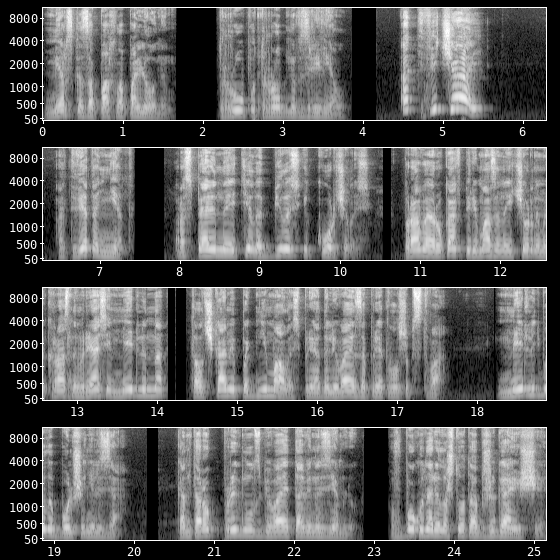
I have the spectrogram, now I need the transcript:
мерзко запахло паленым. Труп утробно взревел. «Отвечай!» Ответа нет. Распяленное тело билось и корчилось. Правая рука в перемазанной черным и красным рясе медленно толчками поднималась, преодолевая запрет волшебства. Медлить было больше нельзя. Конторок прыгнул, сбивая Тави на землю. В бок ударило что-то обжигающее.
